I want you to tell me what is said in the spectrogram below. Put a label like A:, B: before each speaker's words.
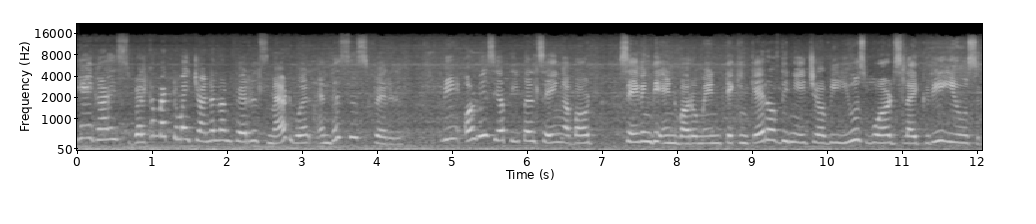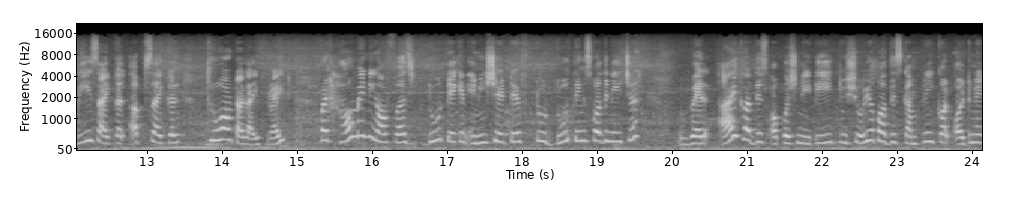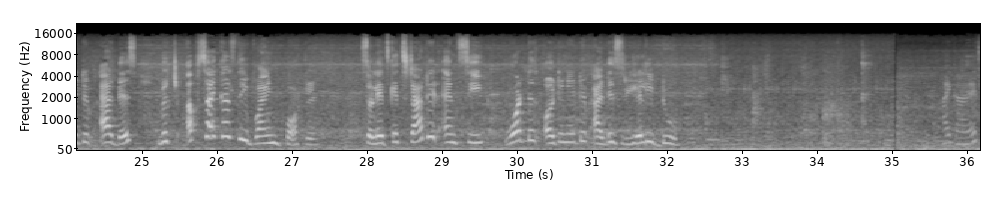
A: Hey guys, welcome back to my channel on Feril's Mad World and this is Feral. We always hear people saying about saving the environment, taking care of the nature. We use words like reuse, recycle, upcycle throughout our life, right? But how many of us do take an initiative to do things for the nature? Well, I got this opportunity to show you about this company called Alternative Addis, which upcycles the wine bottle. So let's get started and see what does Alternative Addis really do.
B: Hi guys,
